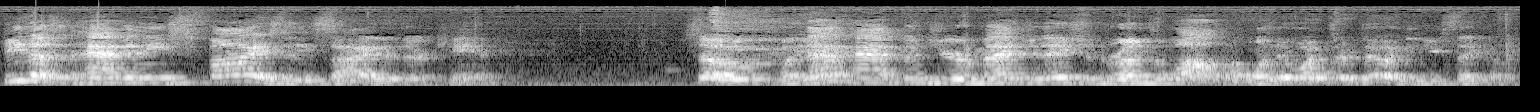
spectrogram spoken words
He doesn't have any spies inside of their camp. So when that happens, your imagination runs wild. I wonder what they're doing. And you think of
